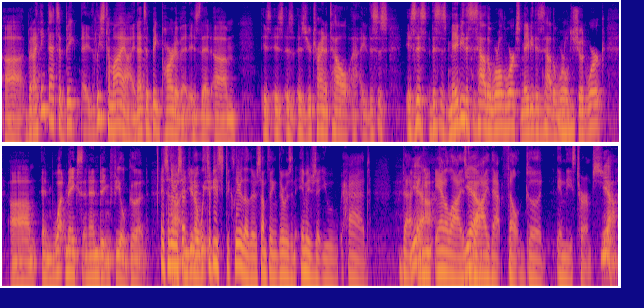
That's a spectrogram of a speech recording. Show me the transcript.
Uh, but I think that's a big, at least to my eye, that's a big part of it. Is that um, is, is is is you're trying to tell this is is this this is maybe this is how the world works. Maybe this is how the world mm-hmm. should work. Um, and what makes an ending feel good. And so there was, uh, some, and, you know, we, to be to clear though, there's something. There was an image that you had that yeah, you analyzed yeah. why that felt good in these terms. Yeah,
